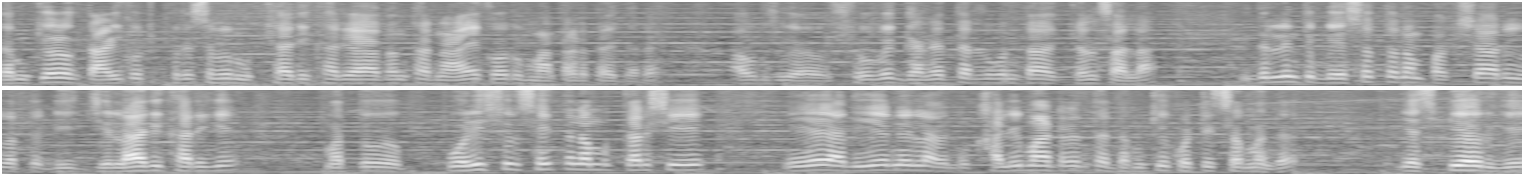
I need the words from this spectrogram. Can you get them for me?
ಧಮಕಿಯೊಳಗೆ ತಾಳಿಕೋಟಿ ಪುರಸಭೆ ಮುಖ್ಯಾಧಿಕಾರಿ ಆದಂಥ ನಾಯಕರು ಮಾತಾಡ್ತಾ ಇದ್ದಾರೆ. ಅವರು ಶೋಭೆ ಘನತೆ ತರುವಂಥ ಕೆಲಸ ಅಲ್ಲ. ಇದರಲ್ಲಿಂತ ಬೇಸತ್ತು ನಮ್ಮ ಪಕ್ಷರು ಇವತ್ತು ಡಿ, ಜಿಲ್ಲಾಧಿಕಾರಿಗೆ ಮತ್ತು ಪೊಲೀಸರು ಸಹಿತ ನಮಗೆ ಕರೆಸಿ, ಏ ಅದು ಏನಿಲ್ಲ ಖಾಲಿ ಮಾಡ್ರಿ ಅಂತ ಧಮಕಿ ಕೊಟ್ಟಿದ್ದ ಸಂಬಂಧ ಎಸ್ ಪಿ ಅವರಿಗೆ,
